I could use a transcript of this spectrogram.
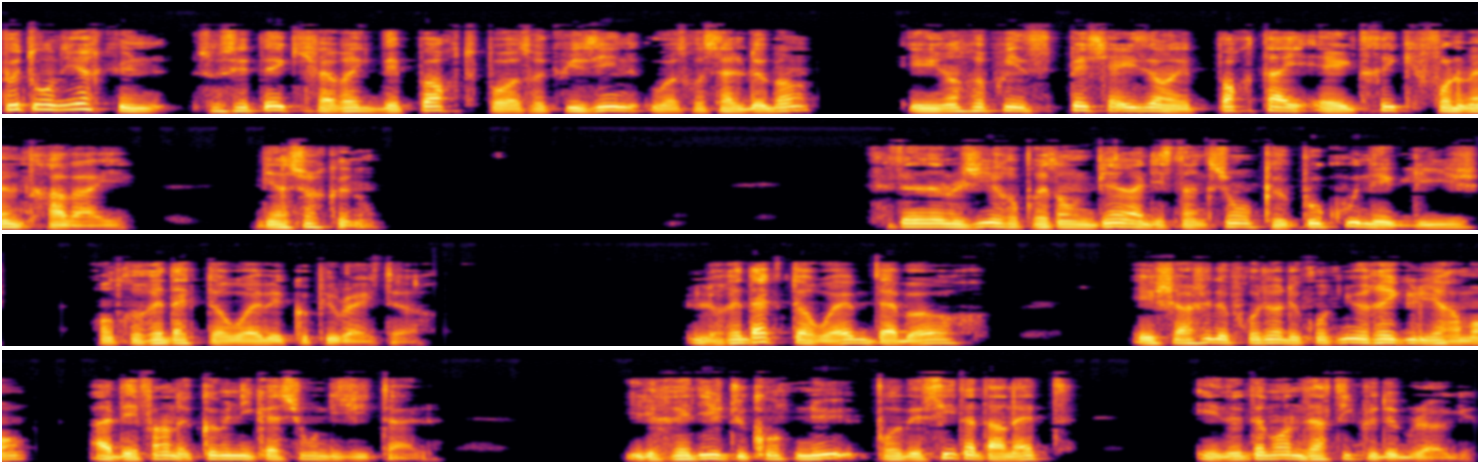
Peut-on dire qu'une société qui fabrique des portes pour votre cuisine ou votre salle de bain et une entreprise spécialisée dans les portails électriques font le même travail? Bien sûr que non. Cette analogie représente bien la distinction que beaucoup négligent entre rédacteur web et copywriter. Le rédacteur web, d'abord, est chargé de produire du contenu régulièrement à des fins de communication digitale. Il rédige du contenu pour des sites internet et notamment des articles de blog.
